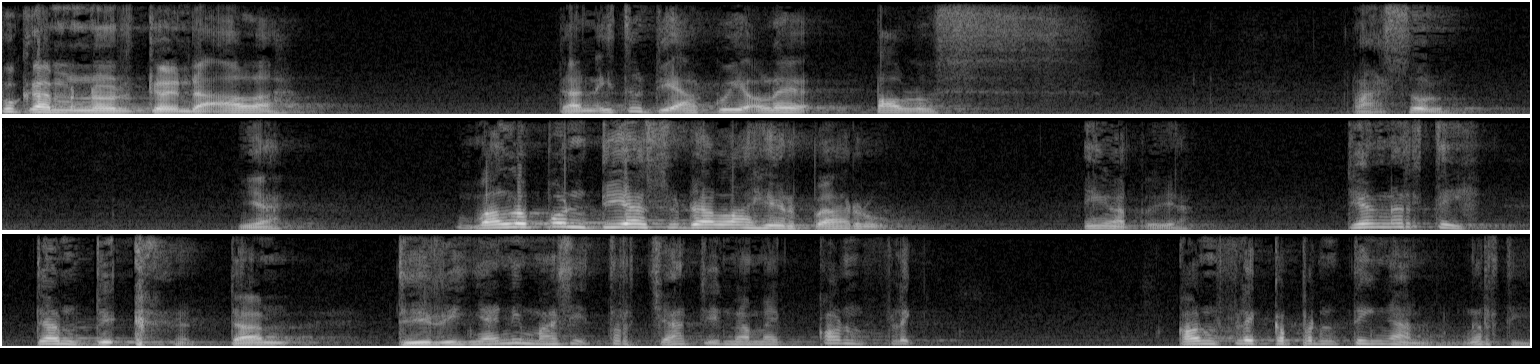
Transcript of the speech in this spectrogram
Bukan menurut kehendak Allah. Dan itu diakui oleh Paulus. Rasul. Ya, Walaupun dia sudah lahir baru. Ingat tuh ya. Dia ngerti. Dan, di, dan dirinya ini masih terjadi namanya konflik. Konflik kepentingan, ngerti?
